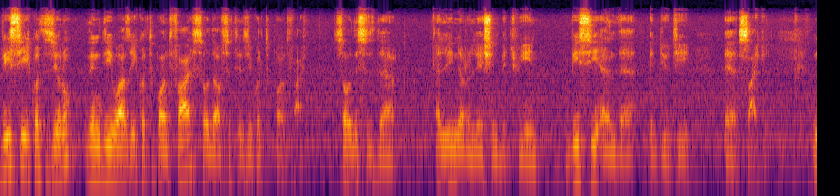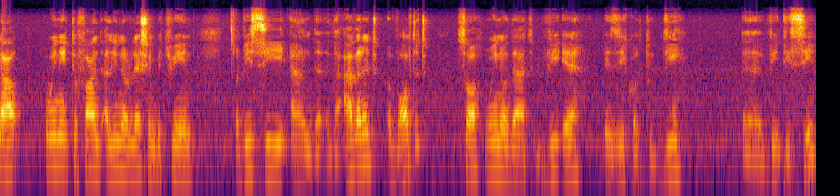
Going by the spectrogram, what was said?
vc equal to 0 then d was equal to 0.5 so the offset is equal to 0.5 so this is the a linear relation between vc and the duty uh, cycle. Now we need to find a linear relation between vc and the average voltage. So we know that va is equal to d vdc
